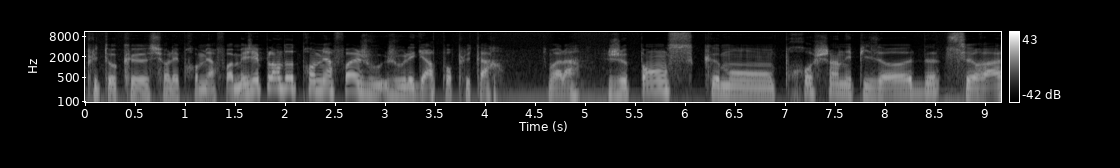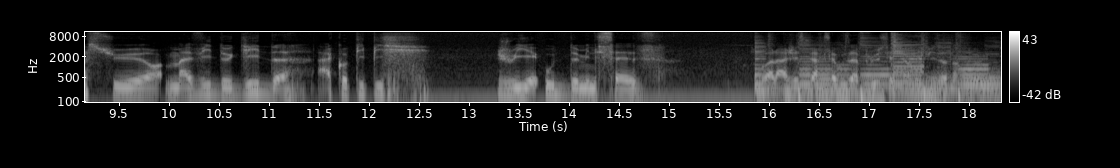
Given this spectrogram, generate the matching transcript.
plutôt que sur les premières fois. Mais j'ai plein d'autres premières fois, je vous, les garde pour plus tard. Voilà. Je pense que mon prochain épisode sera sur ma vie de guide à Kopipi, juillet-août 2016. Voilà, j'espère que ça vous a plu, c'était un épisode un peu long.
